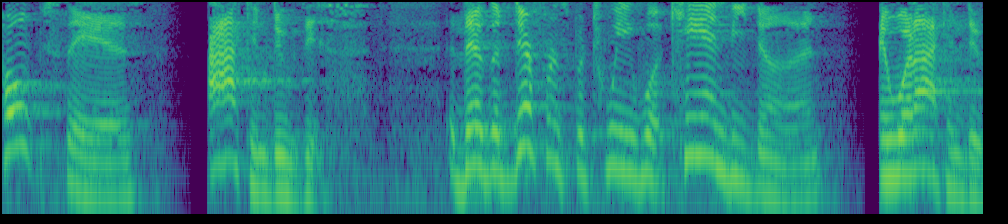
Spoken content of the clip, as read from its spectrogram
Hope says, I can do this. There's a difference between what can be done and what I can do.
